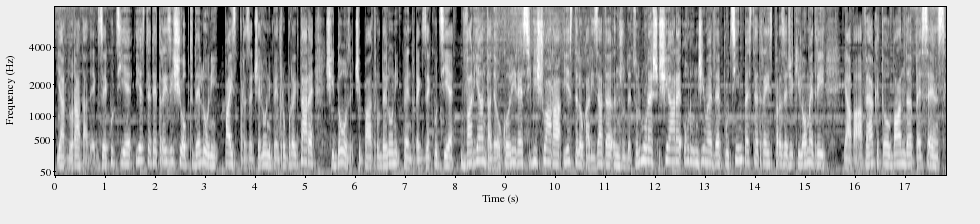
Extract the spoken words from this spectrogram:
iar durata de execuție este de 38 de luni, 14 luni pentru proiectare și 24 de luni pentru execuție. Varianta de ocolire Sighișoara este localizată în județul Mureș și are o lungime de puțin peste 13 km. Ea va avea câte o bandă pe sens.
